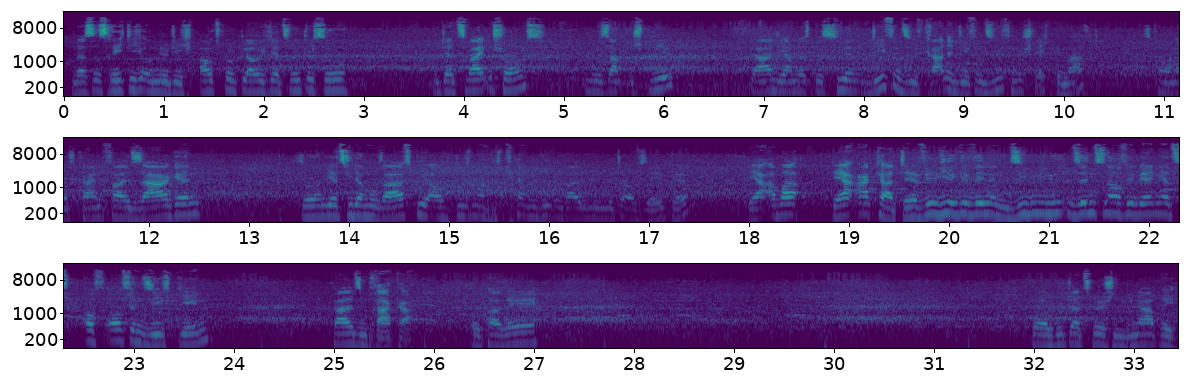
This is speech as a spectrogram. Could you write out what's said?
Und das ist richtig unnötig. Augsburg, glaube ich, jetzt wirklich so mit der zweiten Chance im gesamten Spiel. Ja, die haben das bis hier defensiv, gerade defensiv, nicht schlecht gemacht. Das kann man auf keinen Fall sagen. So, und jetzt wieder Murawski, auch diesmal mit keinem guten Ball in die Mitte auf Selke. Der aber der ackert, der will hier gewinnen. Sieben Minuten sind es noch. Wir werden jetzt auf Offensiv gehen. Carlsen Braka. Opare. Boah, gut dazwischen. Gnabry.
